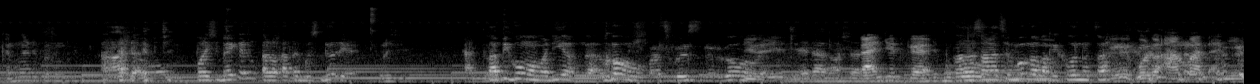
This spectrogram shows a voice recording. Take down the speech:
Kan nggak ada patung. Ada anjing. Polisi baik kan kalau kata Gus Dur ya Polisi. Satu. tapi gue mau sama dia enggak gue mau Mas Gus Dur gue mau Iya, sama iya. dia Ya udah nggak usah. Lanjut ke kalau salat subuh nggak pakai kunut sah ini bodoh amat anjing.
